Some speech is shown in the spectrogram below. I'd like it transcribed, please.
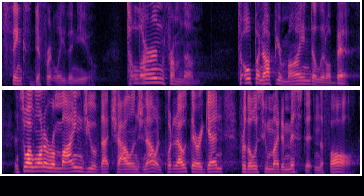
thinks differently than you. To learn from them to open up your mind a little bit. And so I want to remind you of that challenge now and put it out there again for those who might have missed it in the fall.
